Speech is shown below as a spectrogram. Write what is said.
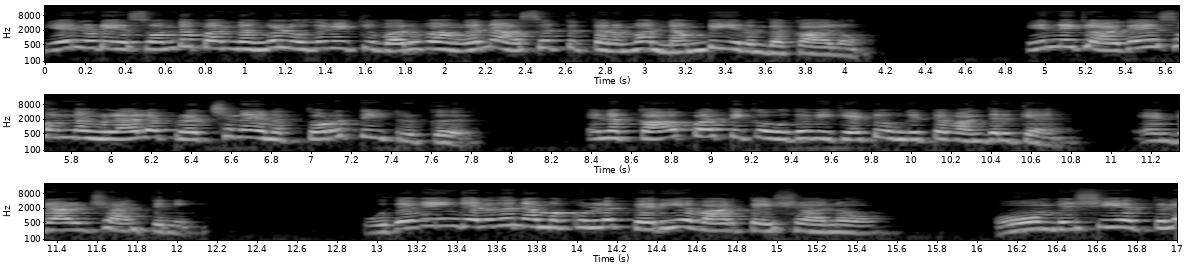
என்னுடைய சொந்த பந்தங்கள் உதவிக்கு வருவாங்கன்னு அசட்டுத்தனமா நம்பி இருந்த காலம். இன்னைக்கு அதே சொந்தங்களால பிரச்சனை என்னை துரத்திட்டு இருக்கு. என்னை காப்பாத்திக்க உதவி கேட்டு உங்ககிட்ட வந்திருக்கேன் என்றாள் சாந்தினி. உதவிங்கிறது நமக்குள்ள பெரிய வார்த்தை ஷானு. உன் விஷயத்துல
